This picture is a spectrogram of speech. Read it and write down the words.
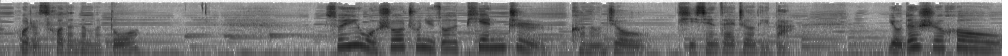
或者错的那么多。所以我说处女座的偏执可能就体现在这里吧。有的时候，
